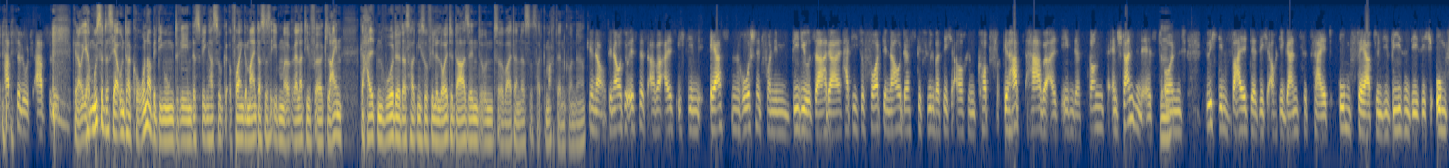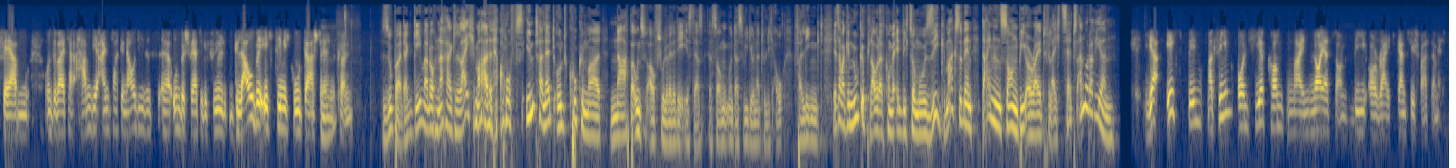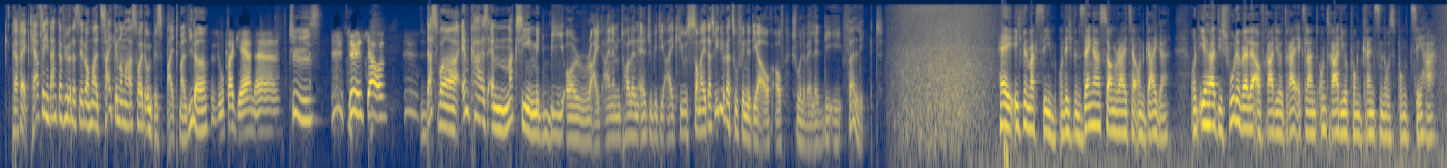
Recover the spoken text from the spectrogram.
absolut, absolut. Genau, ihr musstet das ja unter Corona-Bedingungen drehen, deswegen hast du vorhin gemeint, dass es eben relativ äh, klein gehalten wurde, dass halt nicht so viele Leute da sind und so weiter, dass es halt gemacht werden konnte. Ne? Genau, genau so ist es. Aber als ich den ersten Rohschnitt von dem Video sah, da hatte ich sofort genau das Gefühl, was ich auch im Kopf gehabt habe, als eben der Song entstanden ist. Mhm. Und durch den Wald, der sich auch die ganze Zeit umfärbt und die Wiesen, die sich umfärben und so weiter, haben wir einfach genau dieses äh, unbeschwerte Gefühl, glaube ich, ziemlich gut darstellen können. Super, dann gehen wir doch nachher gleich mal aufs Internet und gucken mal nach. Bei uns auf schulewelle.de ist der Song und das Video natürlich auch verlinkt. Jetzt aber genug geplaudert, kommen wir endlich zur Musik. Magst du denn deinen Song Be Alright vielleicht selbst anmoderieren? Ja, ich bin Maxim und hier kommt mein neuer Song Be Alright. Ganz viel Spaß damit. Perfekt. Herzlichen Dank dafür, dass du dir nochmal Zeit genommen hast heute und bis bald mal wieder. Super gerne. Tschüss. Tschüss, ciao. Das war MKSM Maxi mit Be Alright, einem tollen LGBTIQ-Sommer. Das Video dazu findet ihr auch auf schwulewelle.de verlinkt. Hey, ich bin Maxim und ich bin Sänger, Songwriter und Geiger und ihr hört die Schwule Welle auf Radio Dreiecksland und radio.grenzenlos.ch.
